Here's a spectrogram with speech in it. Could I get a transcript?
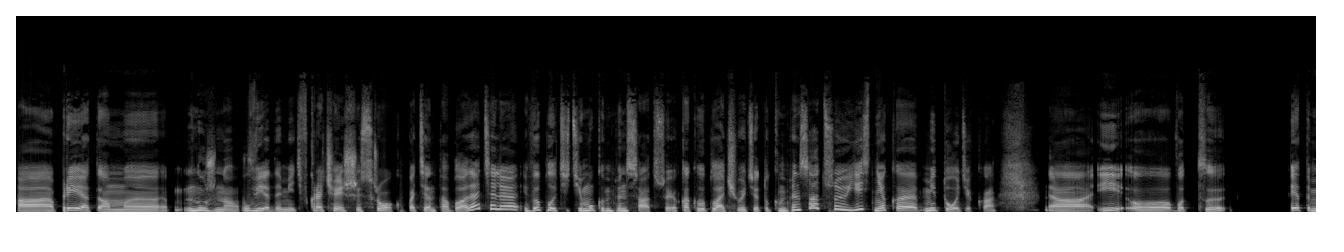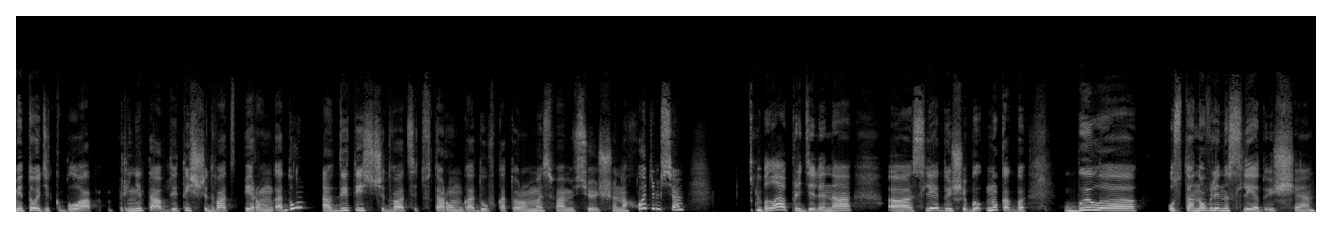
А, при этом э, нужно уведомить в кратчайший срок патентообладателя и выплатить ему компенсацию. Как выплачивать эту компенсацию? Регистрацию есть некая методика. А, и э, вот э, эта методика была принята в 2021 году, а в 2022 году, в котором мы с вами все еще находимся, была определена э, следующая, ну как бы было установлено следующее,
